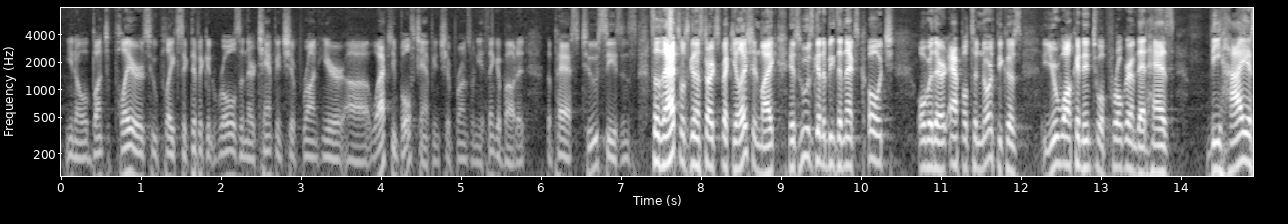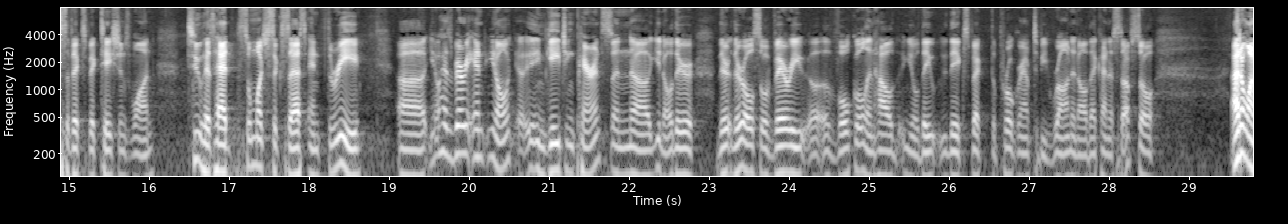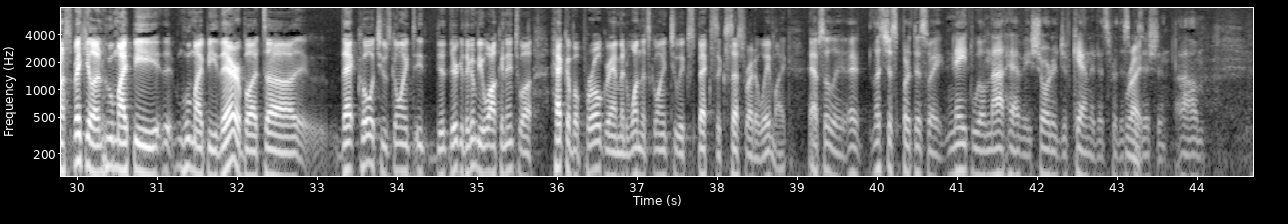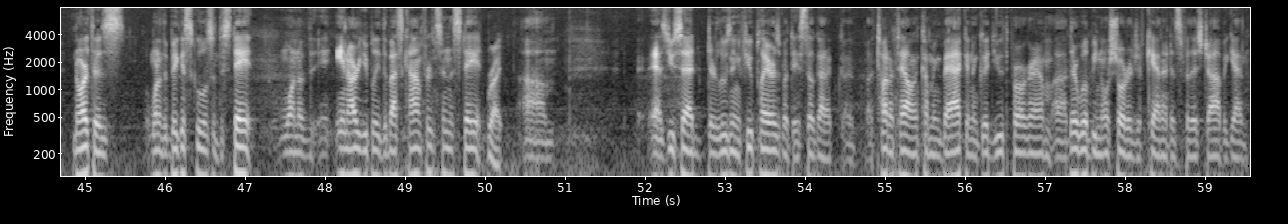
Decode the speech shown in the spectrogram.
you know, a bunch of players who played significant roles in their championship run here. Uh, well, actually, both championship runs when you think about it, the past two seasons. So that's what's going to start speculation, Mike, is who's going to be the next coach over there at Appleton North because you're walking into a program that has the highest of expectations. One, two has had so much success, and three. Uh, you know, has very en- you know uh, engaging parents, and uh, you know they're they're they're also very uh, vocal in how you know they they expect the program to be run and all that kind of stuff. So I don't want to speculate on who might be who might be there, but uh, that coach who's going to they're, they're going to be walking into a heck of a program and one that's going to expect success right away, Mike. Absolutely. Uh, let's just put it this way: Nate will not have a shortage of candidates for this Right. position. Um, North is one of the biggest schools in the state, one of the, inarguably the best conference in the state. Right. Um, as you said, they're losing a few players, but they still got a, a, a ton of talent coming back and a good youth program. Uh, there will be no shortage of candidates for this job again.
